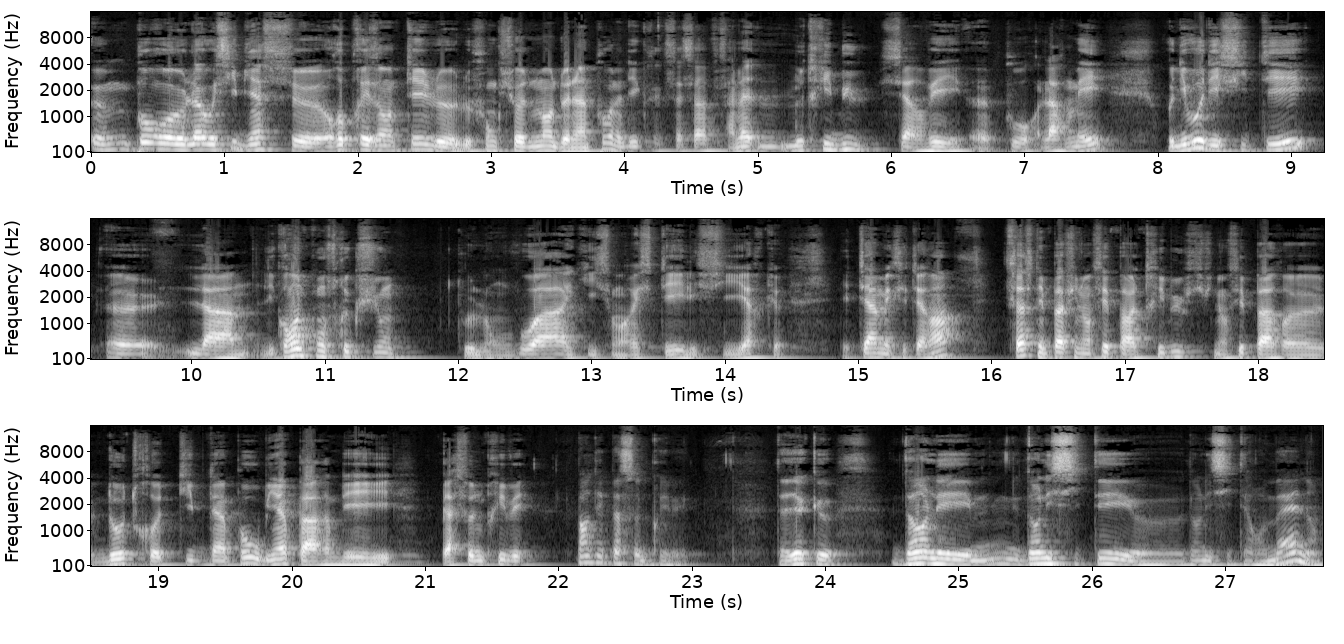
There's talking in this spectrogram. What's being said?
Euh, pour euh, là aussi bien se représenter le, fonctionnement de l'impôt, on a dit que ça, ça enfin, le tribut servait pour l'armée. Au niveau des cités, la, les grandes constructions que l'on voit et qui sont restées, les cirques, les thermes, etc. Ça, ce n'est pas financé par le tribut, c'est financé par d'autres types d'impôts ou bien par des personnes privées. Par des personnes privées. C'est-à-dire que dans les, dans les, cités, euh, dans les cités romaines,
